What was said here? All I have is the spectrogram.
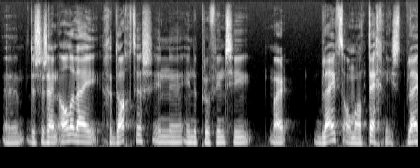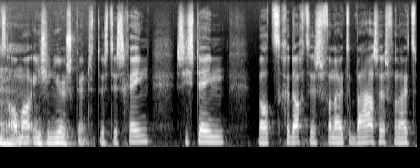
Uh, dus er zijn allerlei gedachten in, in de provincie, maar het blijft allemaal technisch. Het blijft mhm. allemaal ingenieurskunst. Dus het is geen systeem wat gedacht is vanuit de basis, vanuit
